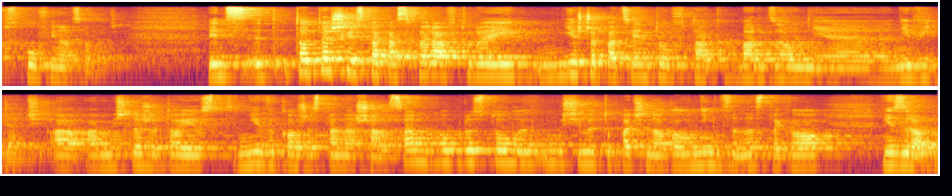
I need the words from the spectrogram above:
współfinansować. Więc to też jest taka sfera, w której jeszcze pacjentów tak bardzo nie, nie widać, a, a myślę, że to jest niewykorzystana szansa, bo po prostu my musimy tupać nogą, nikt za nas tego nie zrobi.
